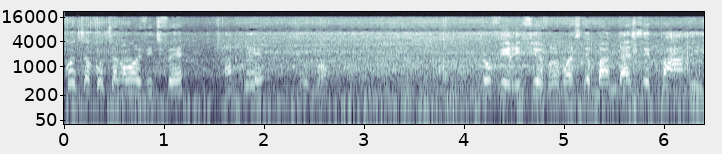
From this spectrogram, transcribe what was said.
kotisakotisa ngamo vite fait après il faut vérifier vraiment, est-ce que Banda c'est Paris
